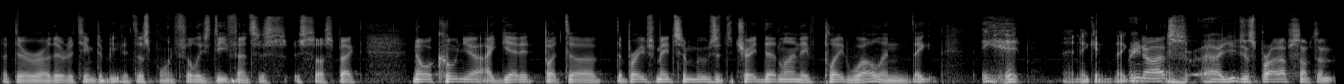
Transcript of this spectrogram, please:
that they're uh, they're the team to beat at this point. Phillies defense is, is suspect. No Acuna, I get it, but uh, the Braves made some moves at the trade deadline. They've played well and they they hit and they can they can. You know, that's uh, you just brought up something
